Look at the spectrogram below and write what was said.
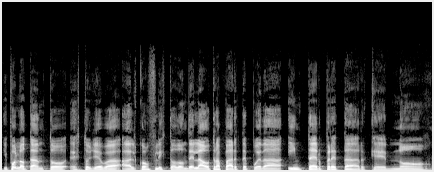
Y por lo tanto, esto lleva al conflicto donde la otra parte pueda interpretar que no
